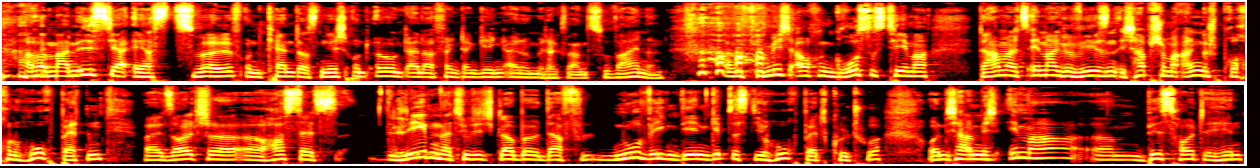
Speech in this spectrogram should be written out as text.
aber man ist ja erst zwölf und kennt das nicht und irgendeiner fängt dann gegen ein Uhr mittags an zu weinen. ähm, für mich auch ein großes Thema, damals immer gewesen, ich habe schon mal angesprochen, Hochbetten, weil solche äh, Hostels leben natürlich, ich glaube, da, nur wegen denen gibt es die Hochbettkultur und ich habe mich immer ähm, bis heute hin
